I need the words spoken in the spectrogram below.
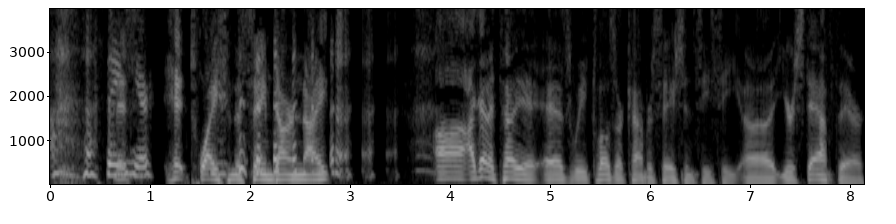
Yeah. Same This here. hit twice in the same darn night. Uh, I got to tell you, as we close our conversation, Cece, uh, your staff there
